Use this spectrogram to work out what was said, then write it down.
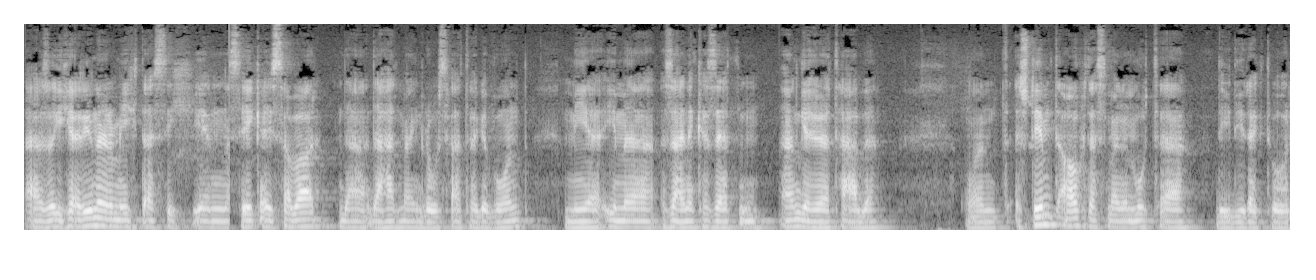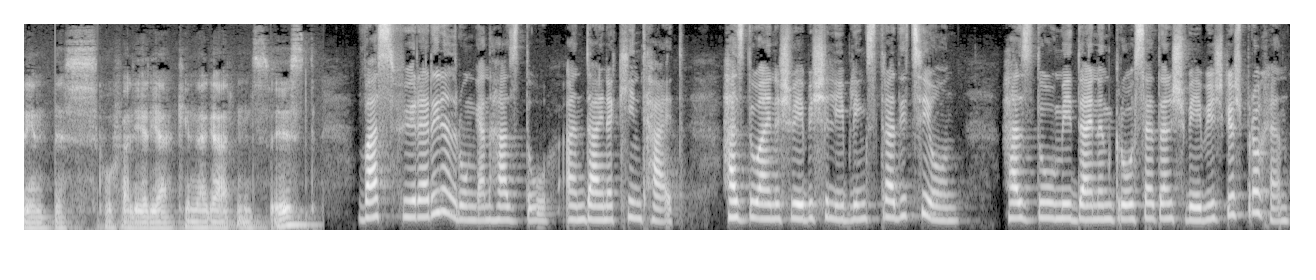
Also ich erinnere mich, dass ich in Sekei Sabar, da, da hat mein Großvater gewohnt, mir immer seine Kassetten angehört habe. Und es stimmt auch, dass meine Mutter die Direktorin des Koch Valeria Kindergartens ist. Was für Erinnerungen hast du an deine Kindheit? Hast du eine schwäbische Lieblingstradition? Hast du mit deinen Großeltern Schwäbisch gesprochen?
